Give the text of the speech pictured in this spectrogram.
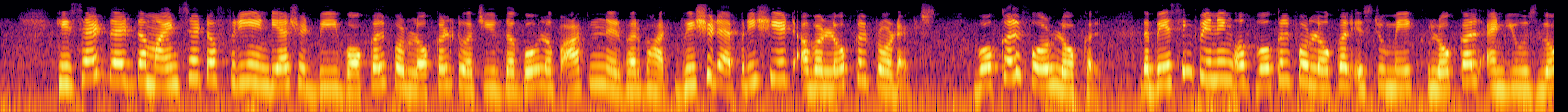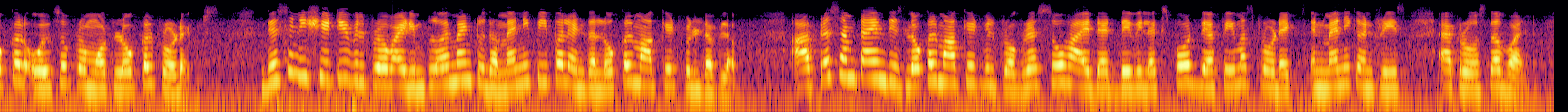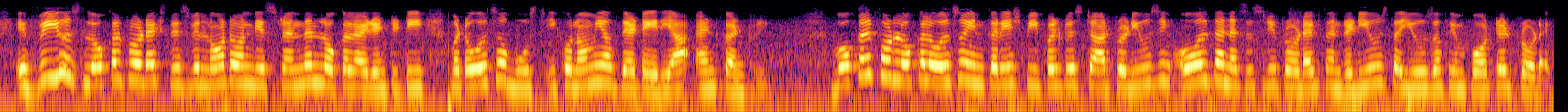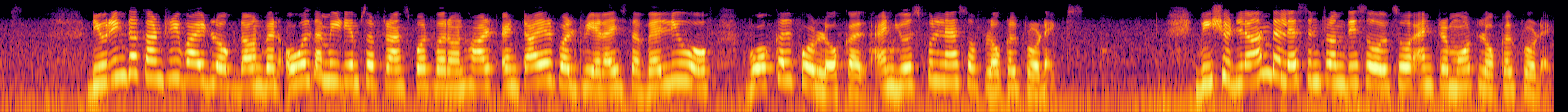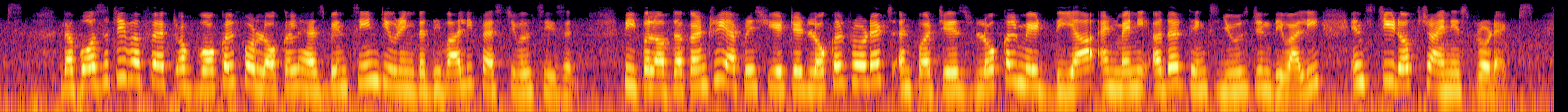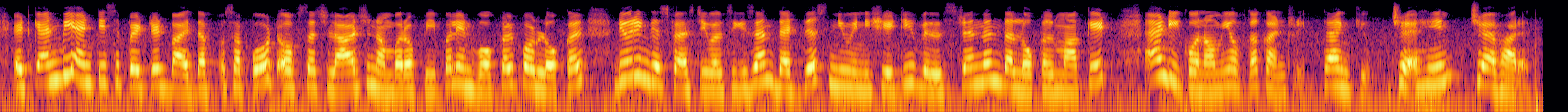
He said that the mindset of free India should be vocal for local to achieve the goal of Atmanirbhar Bharat. We should appreciate our local products. Vocal for local. The basic meaning of vocal for local is to make local and use local also promote local products. This initiative will provide employment to the many people and the local market will develop. After some time, this local market will progress so high that they will export their famous products in many countries across the world. If we use local products, this will not only strengthen local identity but also boost economy of that area and country. Vocal for local also encourage people to start producing all the necessary products and reduce the use of imported products. During the countrywide lockdown, when all the mediums of transport were on halt, entire world realized the value of vocal for local and usefulness of local products. We should learn the lesson from this also and promote local products. The positive effect of vocal for local has been seen during the Diwali festival season. People of the country appreciated local products and purchased local made diya and many other things used in Diwali instead of Chinese products. It can be anticipated by the support of such large number of people in vocal for local during this festival season that this new initiative will strengthen the local market and economy of the country. Thank you. Jai Hind, Jai Bharat.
